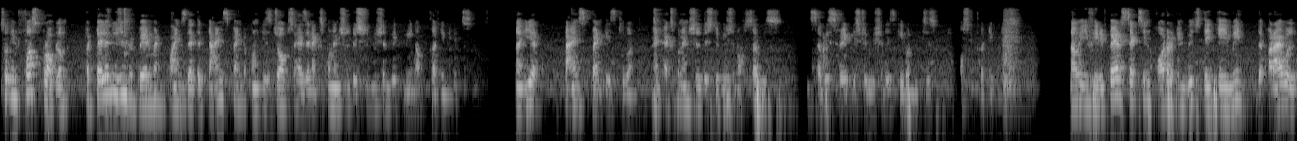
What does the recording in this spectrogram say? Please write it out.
so in first problem, a television repairman finds that the time spent on his jobs has an exponential distribution with mean of 30 minutes. Now here, time spent is given. And exponential distribution of service service rate distribution is given which is almost 30 minutes. Now if he repair sets in order in which they came in, the arrival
